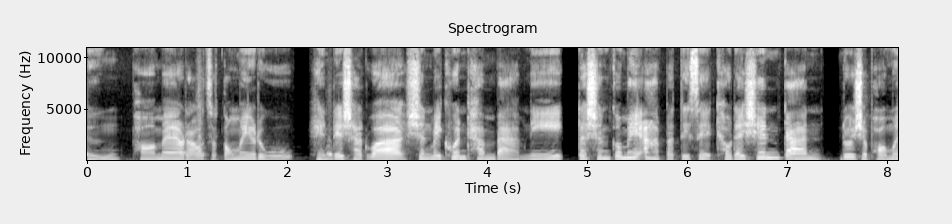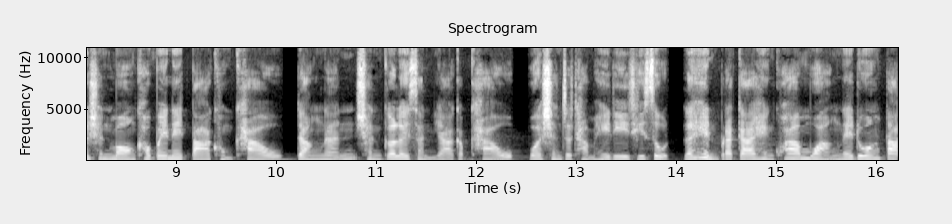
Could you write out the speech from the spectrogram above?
ถึง พ่อแม่เราจะต้องไม่รู้ เห็นได้ชัดว่าฉันไม่ควรทำแบบนี้ แต่ฉันก็ไม่อาจปฏิเสธเขาได้เช่นกัน โดยเฉพาะเมื่อฉันมองเข้าไปในตาของเขา ดังนั้นฉันก็เลยสัญญากับเขา ว่าฉันจะทำให้ดีที่สุด และเห็นประกายแห่งความหวังในดวงตา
